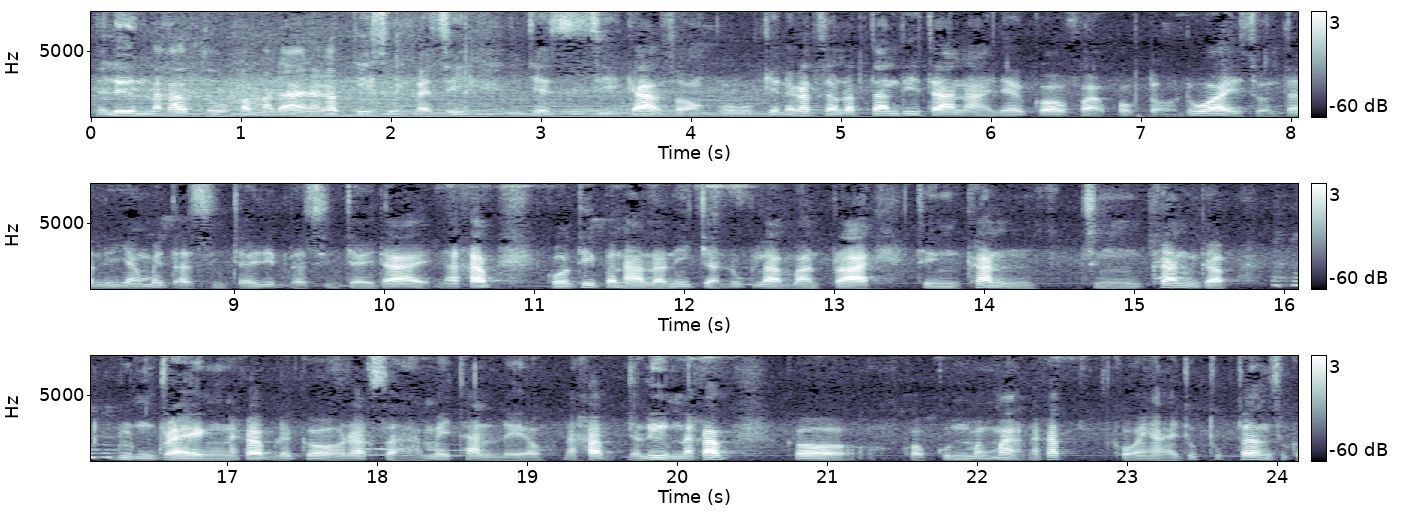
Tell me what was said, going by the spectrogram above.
อย่าลืมนะครับโทรเข้ามาได้นะครับที่ 084 7492667นะครับสำหรับท่านที่ทานหายแล้วก็ฝากบอกต่อด้วย ส่วนท่านที่ยังไม่ตัดสินใจรีบตัดสินใจได้นะครับก่อนที่ปัญหาเหล่านี้จะลุกลามบานปลายถึงขั้นถึงขั้นกับรุนแรงนะครับ แล้วก็รักษาไม่ทันแล้วนะครับ อย่าลืมนะครับ ก็ขอบคุณมาก ๆ นะครับ ขอให้หายทุก ๆ ท่านสุข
